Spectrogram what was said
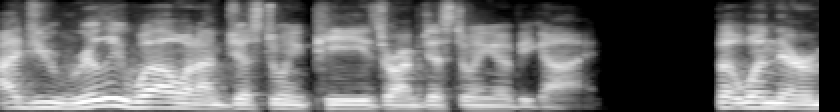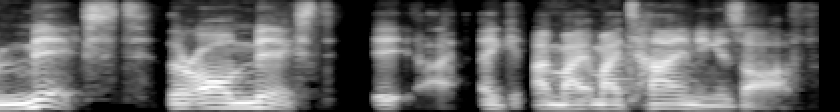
I do really well when I'm just doing peds or I'm just doing OB-GYN. But when they're mixed, they're all mixed. It, I, I, my, my timing is off.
